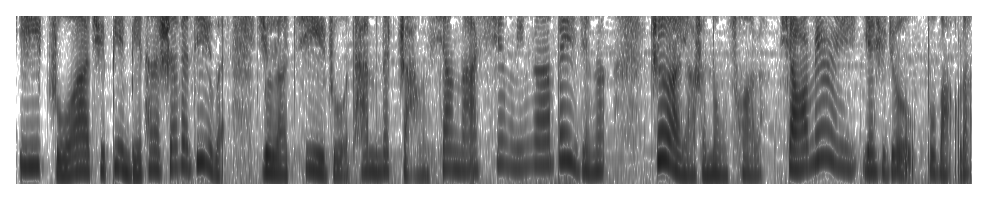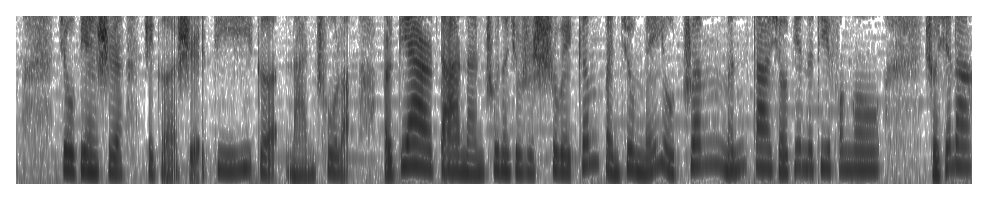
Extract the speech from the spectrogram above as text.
衣着啊去辨别他的身份地位，又要记住他们的长相啊、姓名啊、背景啊。这要是弄错了，小命也许就不保了。就便是这个是第一个难处了，而第二大难处呢，就是侍卫根本就没有专门大小便的地方哦。首先呢，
